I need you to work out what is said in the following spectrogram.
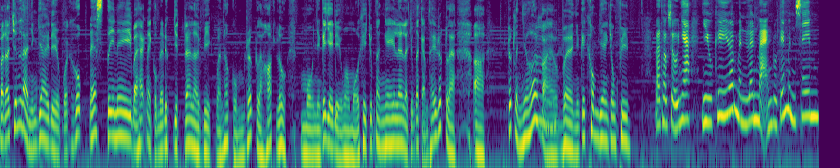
Và đó chính là những giai điệu của ca khúc Destiny. Bài hát này cũng đã được dịch ra lời Việt và nó cũng rất là hot luôn. Một những cái giai điệu mà mỗi khi chúng ta nghe lên là chúng ta cảm thấy rất là uh, rất là nhớ ừ. và về những cái không gian trong phim và thật sự nha nhiều khi á mình lên mạng rồi cái mình xem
